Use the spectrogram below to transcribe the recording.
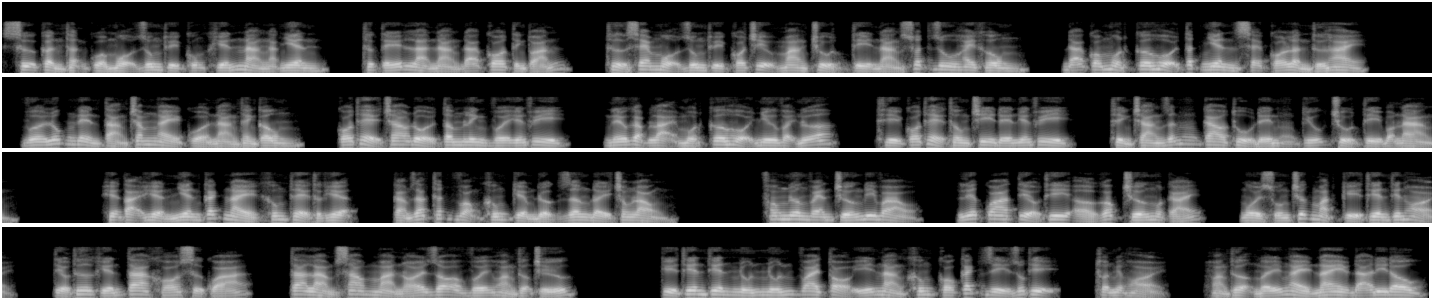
Sự cẩn thận của mộ dung thủy cũng khiến nàng ngạc nhiên, thực tế là nàng đã có tính toán, thử xem mộ dung thủy có chịu mang chủ tỷ nàng xuất du hay không, đã có một cơ hội tất nhiên sẽ có lần thứ hai. Vừa lúc nền tảng trăm ngày của nàng thành công, có thể trao đổi tâm linh với Yến Phi, nếu gặp lại một cơ hội như vậy nữa, thì có thể thông chi đến Yến Phi, thỉnh trang dẫn cao thủ đến cứu chủ tỷ bọn nàng. Hiện tại hiển nhiên cách này không thể thực hiện, cảm giác thất vọng không kiềm được dâng đầy trong lòng. Phong nương ven trướng đi vào, liếc qua tiểu thi ở góc trướng một cái, ngồi xuống trước mặt kỷ thiên thiên hỏi, tiểu thư khiến ta khó xử quá, ta làm sao mà nói rõ với hoàng thượng chứ? Kỷ thiên thiên nhún nhún vai tỏ ý nàng không có cách gì giúp thị, thuận miệng hỏi, hoàng thượng mấy ngày nay đã đi đâu?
